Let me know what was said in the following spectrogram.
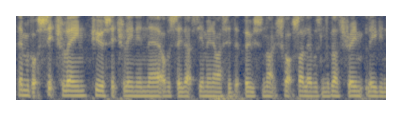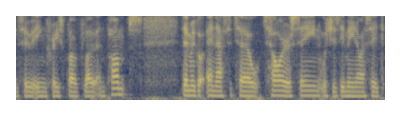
Then we've got citrulline, pure citrulline in there. Obviously that's the amino acid that boosts nitric oxide levels in the bloodstream, leading to increased blood flow and pumps. Then we've got N-acetyl tyrosine, which is the amino acid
